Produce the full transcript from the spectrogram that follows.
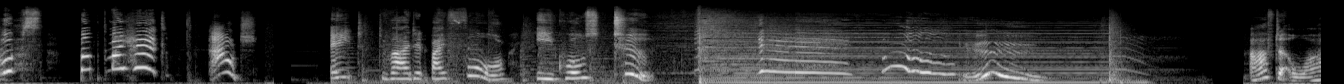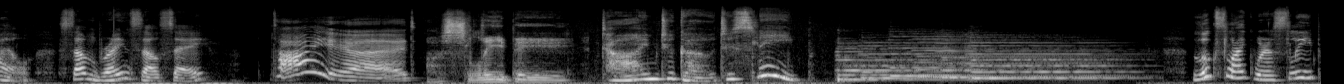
Oops! Bumped my head! Ouch! 8 divided by 4 equals 2. Yay! Ooh. Ooh. After a while, some brain cells say, Tired. Oh, sleepy. Time to go to sleep. Looks like we're asleep,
